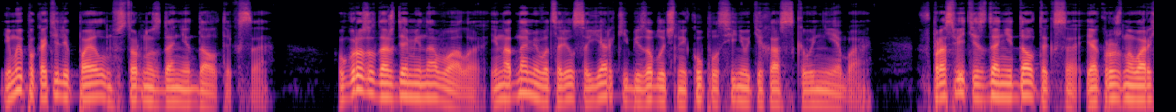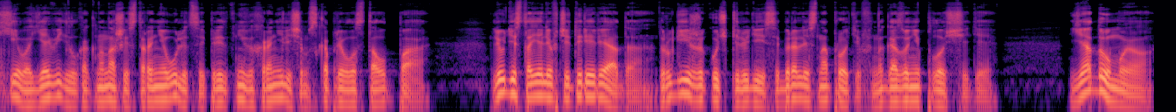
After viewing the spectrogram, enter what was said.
И мы покатили по Элм в сторону здания Далтекса. Угроза дождя миновала, и над нами воцарился яркий безоблачный купол синего техасского неба. В просвете зданий Далтекса и окружного архива я видел, как на нашей стороне улицы перед книгохранилищем скапливалась толпа. Люди стояли в четыре ряда, другие же кучки людей собирались напротив, на газоне площади. Я думаю,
